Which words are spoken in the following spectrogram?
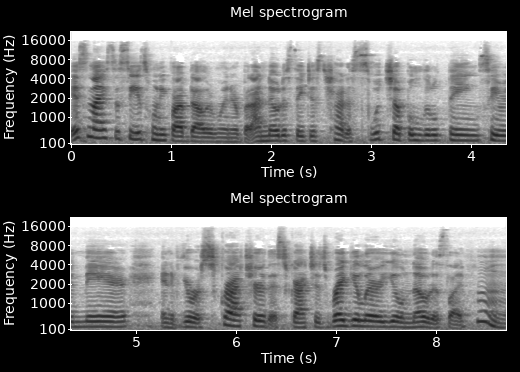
it's nice to see a $25 winner, but I noticed they just try to switch up a little things here and there. And if you're a scratcher that scratches regular, you'll notice like, hmm,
